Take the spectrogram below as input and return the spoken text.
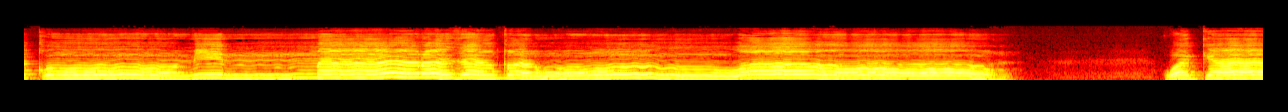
وأنفقوا مما الله. وكان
